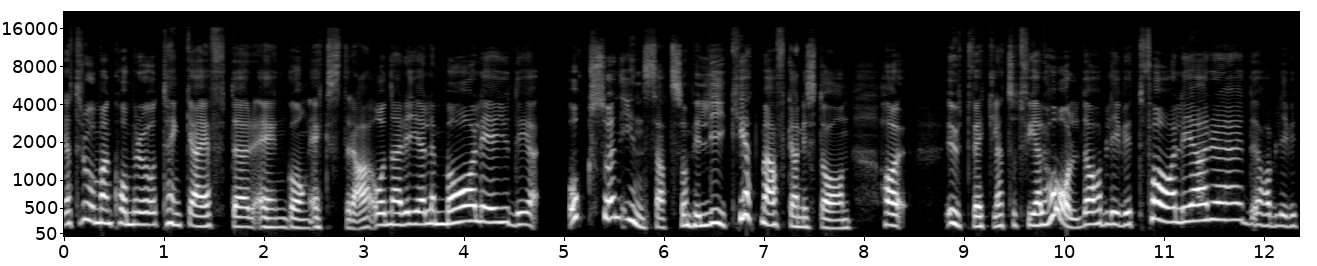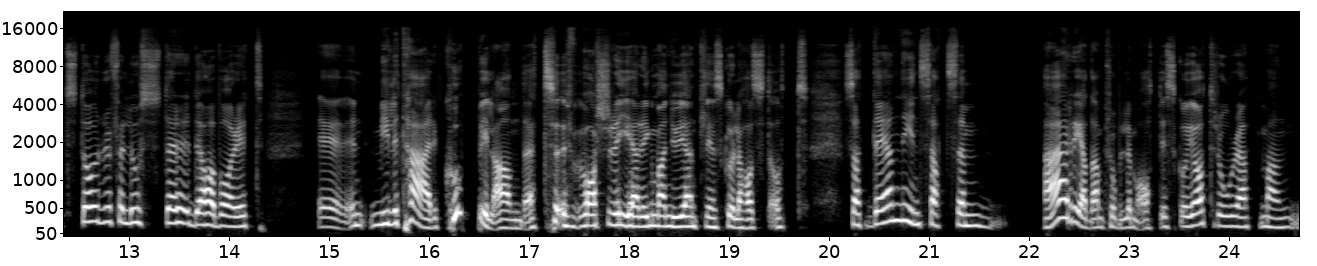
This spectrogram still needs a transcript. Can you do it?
Jag tror man kommer att tänka efter en gång extra. Och när det gäller Mali är ju det också en insats som i likhet med Afghanistan har utvecklats åt fel håll. Det har blivit farligare, det har blivit större förluster, det har varit Eh, Eh, en militärkupp i landet vars regering man ju egentligen skulle ha stött. Så att den insatsen är redan problematisk och jag tror att man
